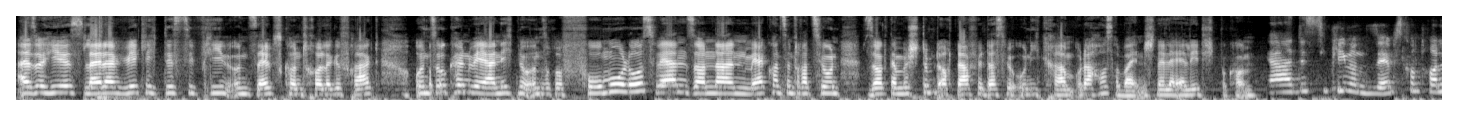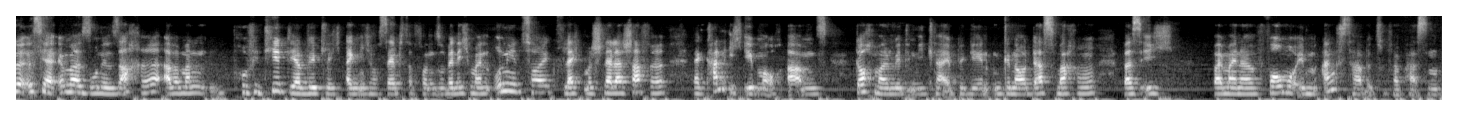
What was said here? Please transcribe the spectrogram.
Also hier ist leider wirklich Disziplin und Selbstkontrolle gefragt. Und so können wir ja nicht nur unsere FOMO loswerden, sondern mehr Konzentration sorgt dann bestimmt auch dafür, dass wir Unikram oder Hausarbeiten schneller erledigt bekommen. Ja, Disziplin und Selbstkontrolle ist ja immer so eine Sache, aber man profitiert ja wirklich eigentlich auch selbst davon. So wenn ich mein Uni-Zeug vielleicht mal schneller schaffe, dann kann ich eben auch abends doch mal mit in die Kneipe gehen und genau das machen, was ich bei meiner FOMO eben Angst habe zu verpassen.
